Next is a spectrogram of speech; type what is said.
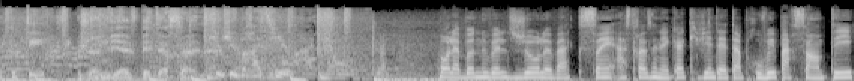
écoutez Geneviève Peterson. Cube Radio. Bon, la bonne nouvelle du jour, le vaccin AstraZeneca qui vient d'être approuvé par Santé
